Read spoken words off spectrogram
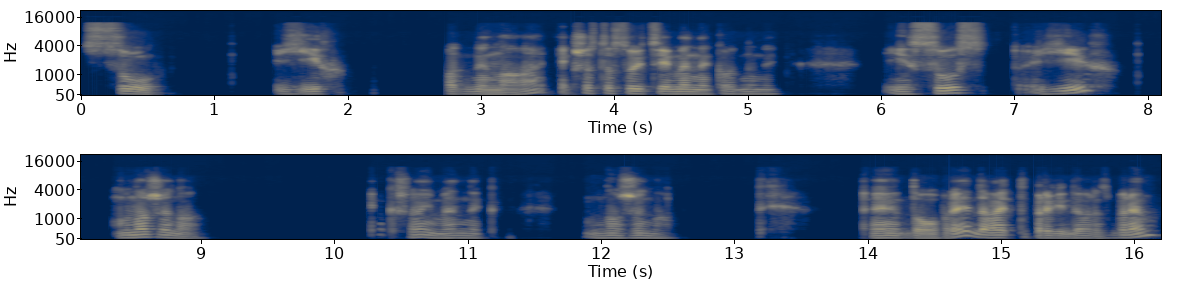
Су – їх однина, якщо стосується іменника однини. Ісус їх множина. Якщо іменник множина. Е, Добре, давайте тепер відео розберемо.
